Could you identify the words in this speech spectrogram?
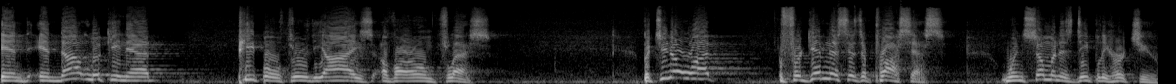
in, in not looking at people through the eyes of our own flesh. But you know what? Forgiveness is a process when someone has deeply hurt you.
